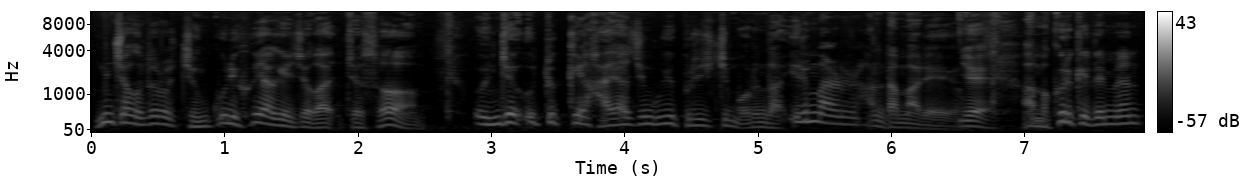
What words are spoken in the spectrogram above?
문자 그대로 정권이 허약해져서 언제 어떻게 하야 정국이 벌어질지 모른다 이런 말을 한단 말이에요. 예. 아마 그렇게 되면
